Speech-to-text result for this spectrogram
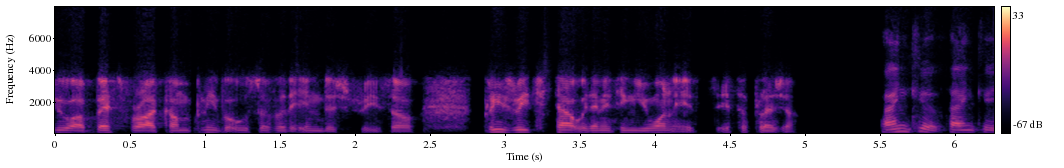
do our best for our company, but also for the industry. So please reach out with anything you want. It's it's a pleasure. Thank you. Thank you.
